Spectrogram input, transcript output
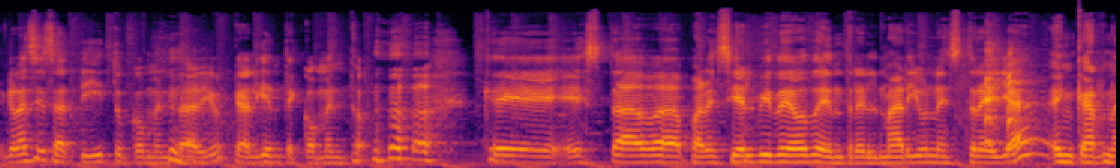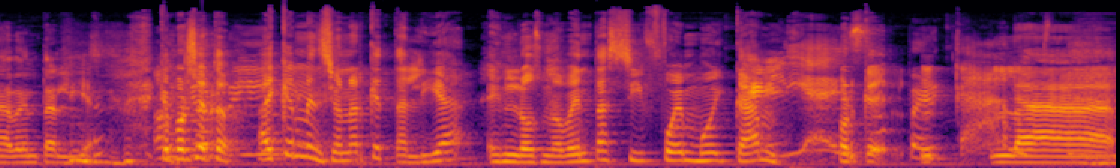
gracias a ti, tu comentario, que alguien te comentó, que estaba, parecía el video de Entre el mar y una estrella, encarnado en Thalía. Que por cierto, hay que mencionar que Thalía en los 90 sí fue muy camp. Porque la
